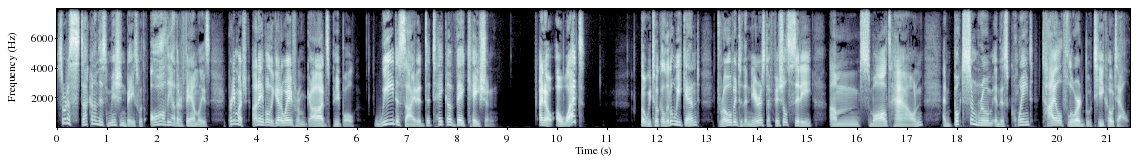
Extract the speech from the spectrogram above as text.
sort of stuck on this mission base with all the other families, pretty much unable to get away from God's people, we decided to take a vacation. I know, a what? But we took a little weekend, drove into the nearest official city, um, small town, and booked some room in this quaint, tile floored boutique hotel.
